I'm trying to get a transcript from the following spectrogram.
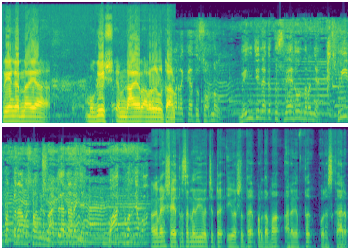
പ്രിയങ്കരനായ മുകേഷ് എം നായർ അവർക്കാണ് സ്വർണവും. നെഞ്ചിനകത്ത് സ്നേഹവും നിറഞ്ഞ ശ്രീ പത്മനാഭസ്വാമിയുടെ നാട്ടുകാരനാണ് ഞാൻ. വാക്ക് പറഞ്ഞ അങ്ങനെ അങ്ങനെ ക്ഷേത്രസന്നിധി വെച്ചിട്ട് ഈ വർഷത്തെ പ്രഥമ അരകത്ത് പുരസ്കാരം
